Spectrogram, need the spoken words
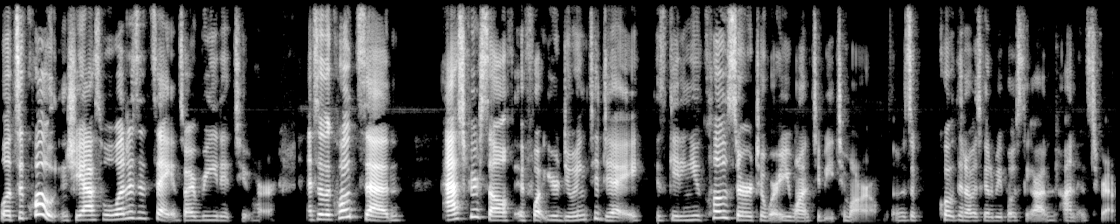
well it's a quote and she asked well what does it say and so i read it to her and so the quote said Ask yourself if what you're doing today is getting you closer to where you want to be tomorrow. It was a quote that I was going to be posting on on Instagram.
